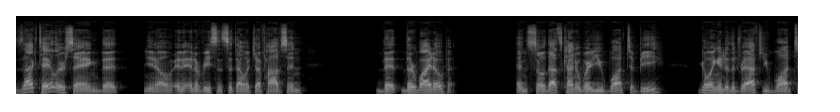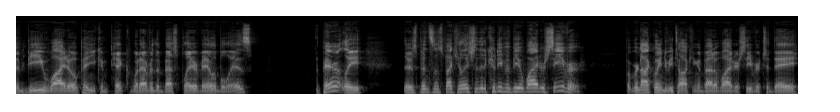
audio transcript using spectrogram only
Zach Taylor saying that, you know, in, in a recent sit down with Geoff Hobson, that they're wide open. And so that's kind of where you want to be going into the draft. You want to mm-hmm. be wide open. You can pick whatever the best player available is. Apparently, there's been some speculation that it could even be a wide receiver, but we're not going to be talking about a wide receiver today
